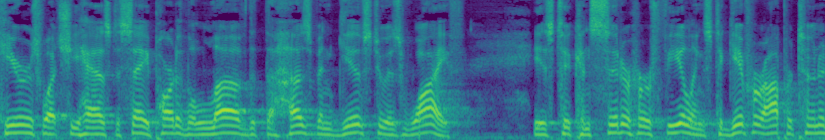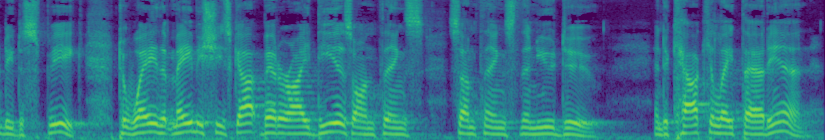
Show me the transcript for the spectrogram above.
hears what she has to say. Part of the love that the husband gives to his wife is to consider her feelings, to give her opportunity to speak, to weigh that maybe she's got better ideas on things, some things than you do, and to calculate that in.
